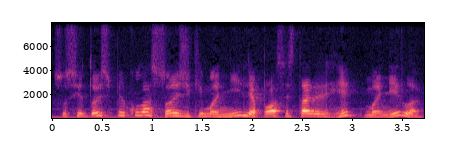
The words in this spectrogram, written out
suscitou especulações de que Manila possa estar, re... Manila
